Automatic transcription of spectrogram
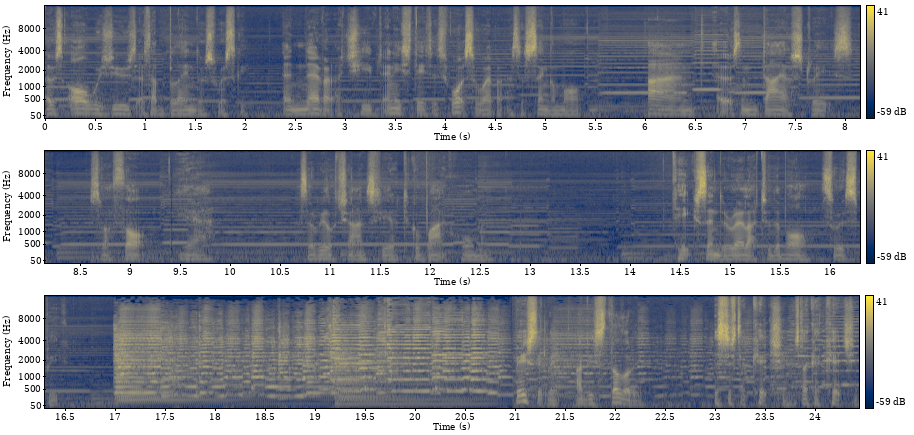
It was always used as a blender's whiskey. It never achieved any status whatsoever as a single malt. And it was in dire straits. So I thought, yeah, there's a real chance here to go back home and take Cinderella to the ball, so to speak. Basically, a distillery is just a kitchen. It's like a kitchen.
